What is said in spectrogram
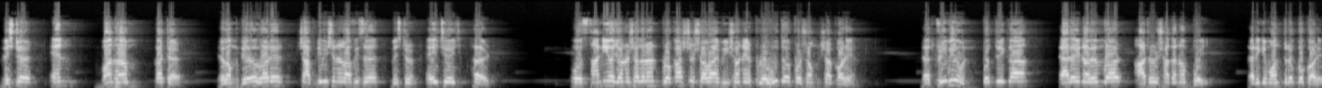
মিস্টার এন বানহাম কাটার এবং দেওঘরের sub divisional officer mister H H Hurd ও স্থানীয় জনসাধারণ প্রকাশ্য সভায় মিশনের প্রভূত প্রশংসা করেন। দ্য ট্রিবিউন পত্রিকা তেরোই নভেম্বর আঠারোশো সাতানব্বই তারিখে মন্তব্য করে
